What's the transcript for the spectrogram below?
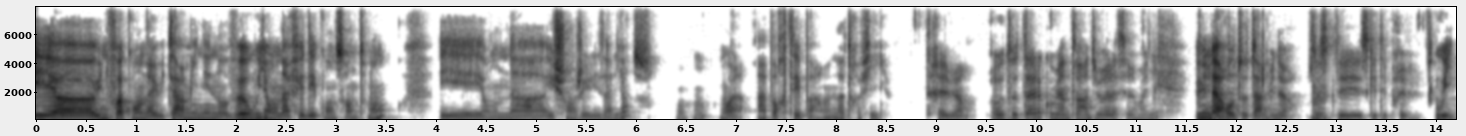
Et euh, une fois qu'on a eu terminé nos vœux, oui, on a fait des consentements et on a échangé les alliances. Mhm. Voilà, apportées par notre fille. Très bien. Au total, combien de temps a duré la cérémonie? Une heure au total. Une heure, c'est mm. ce, qui était prévu. Oui.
